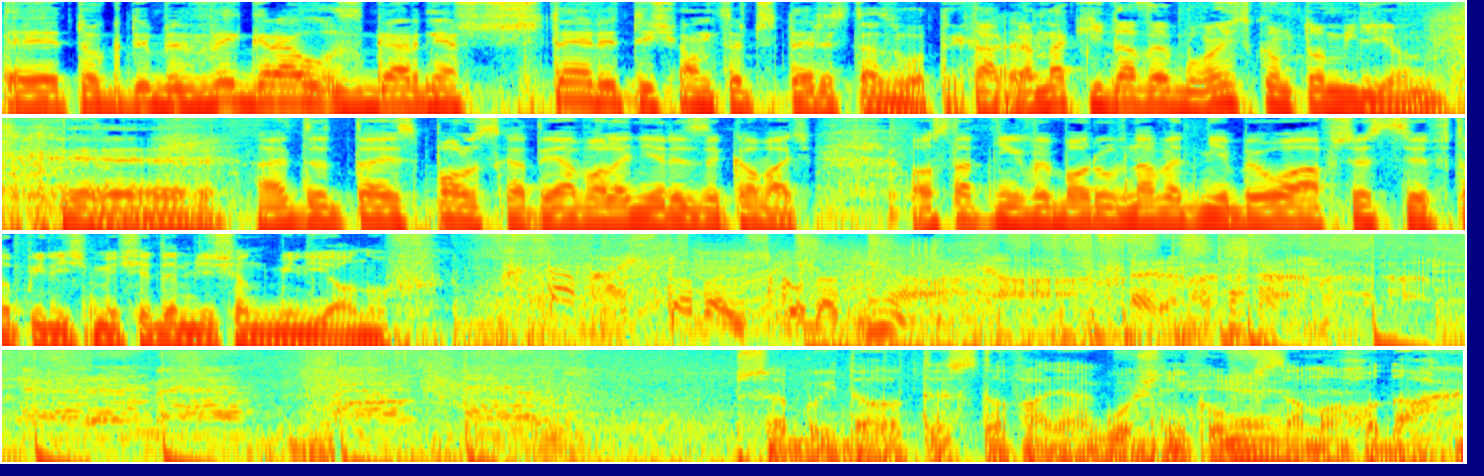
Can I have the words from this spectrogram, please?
e, to gdyby wygrał zgarniasz 4400 zł. Tak, a na Kidawę Błońską to milion. Ale to, to jest Polska, to ja wolę nie ryzykować. Ostatnich wyborów nawet nie było, a wszyscy wtopiliśmy 70 milionów. Wstawaj, Wstawaj, szkoda dnia w RMF FM. Przebój do testowania głośników w samochodach.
